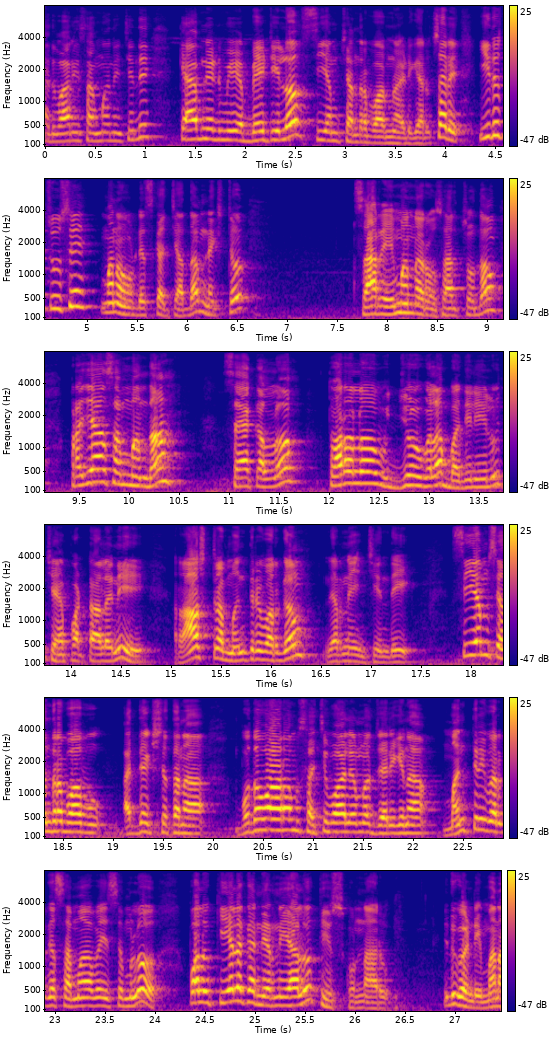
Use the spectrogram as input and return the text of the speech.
అది వారికి సంబంధించింది. కేబినెట్ భేటీలో సీఎం చంద్రబాబు నాయుడు గారు. సరే ఇది చూసి మనం డిస్కస్ చేద్దాం నెక్స్ట్. సార్ ఏమన్నారు సార్ చూద్దాం. ప్రజా సంబంధ శాఖల్లో త్వరలో ఉద్యోగుల బదిలీలు చేపట్టాలని రాష్ట్ర మంత్రివర్గం నిర్ణయించింది. సీఎం చంద్రబాబు అధ్యక్షతన బుధవారం సచివాలయంలో జరిగిన మంత్రివర్గ సమావేశంలో పలు కీలక నిర్ణయాలు తీసుకున్నారు. ఇదిగోండి మన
